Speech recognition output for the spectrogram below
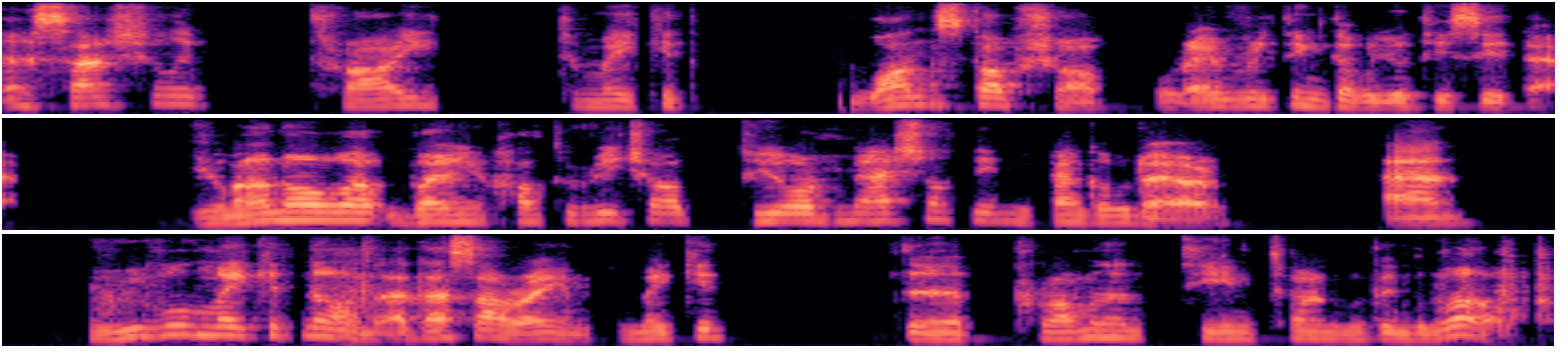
essentially try to make it one-stop shop for everything wtc there. You want to know where how to reach out to your national team? You can go there. And we will make it known that's our aim to make it the prominent team tournament in the world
